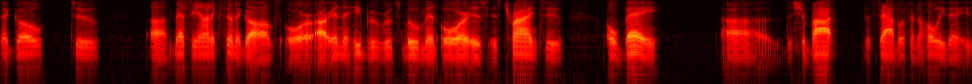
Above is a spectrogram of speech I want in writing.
that go to uh, messianic synagogues or are in the Hebrew roots movement or is, is trying to obey uh, the Shabbat, the Sabbath, and the holy days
